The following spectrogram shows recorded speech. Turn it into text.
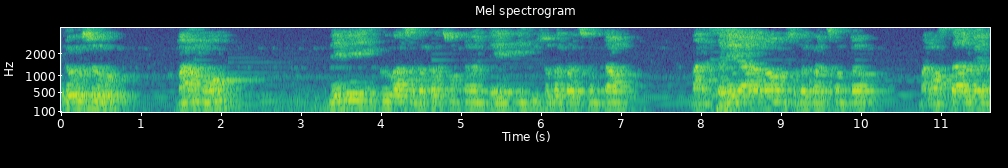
ఈరోజు మనము దేన్ని ఎక్కువగా శుభ్రపరచుకుంటామంటే ఇంటిని శుభ్రపరచుకుంటాం మన శరీరాలను శుభ్రపరచుకుంటాం మన వస్త్రాల మీద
